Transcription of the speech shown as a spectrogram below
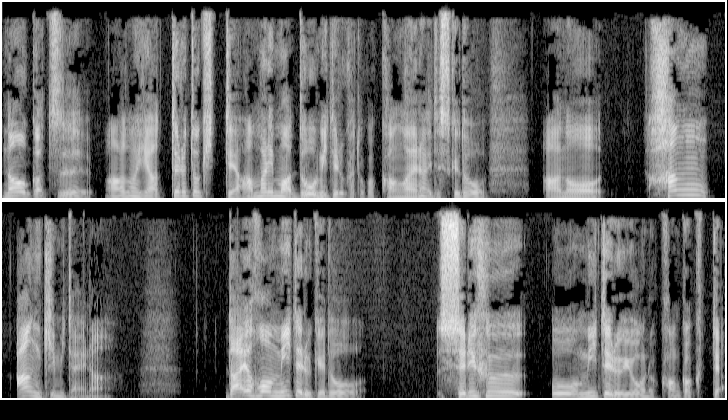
なおかつ、あの、やってる時ってあんまりまあどう見てるかとか考えないですけど、あの、半暗記みたいな。台本見てるけど、セリフを見てるような感覚って、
